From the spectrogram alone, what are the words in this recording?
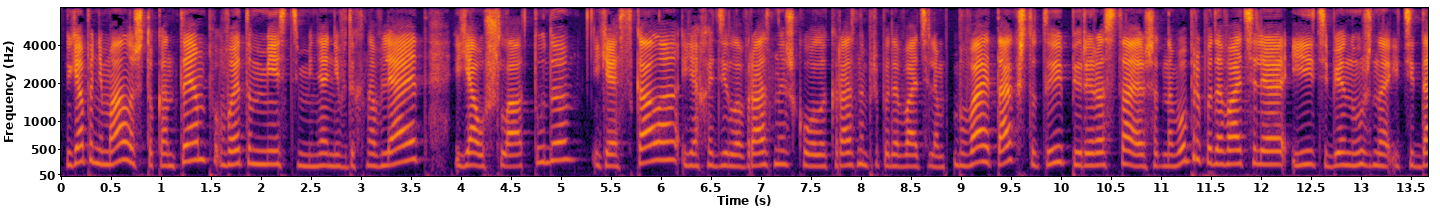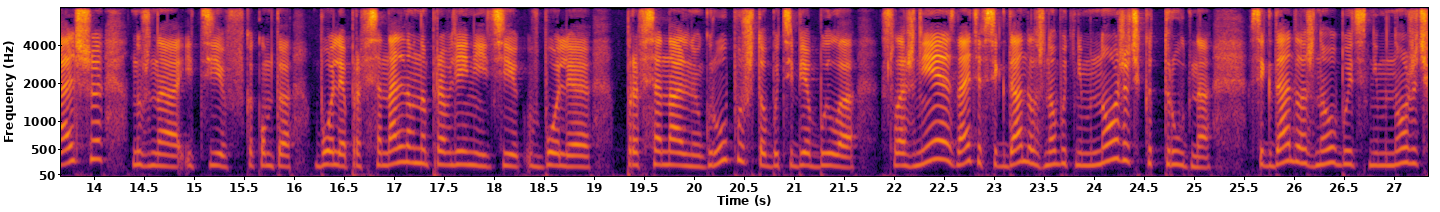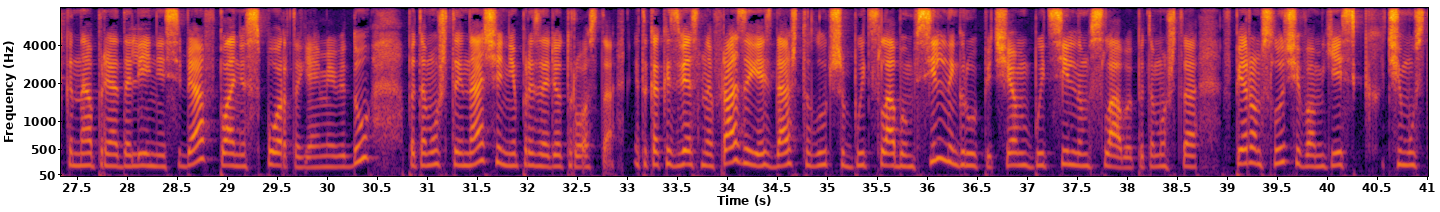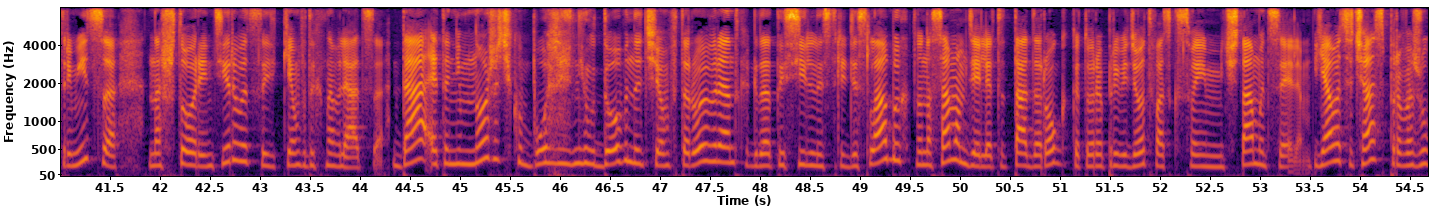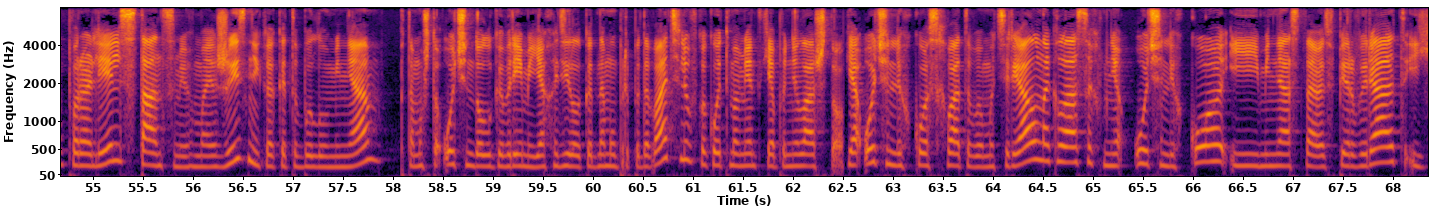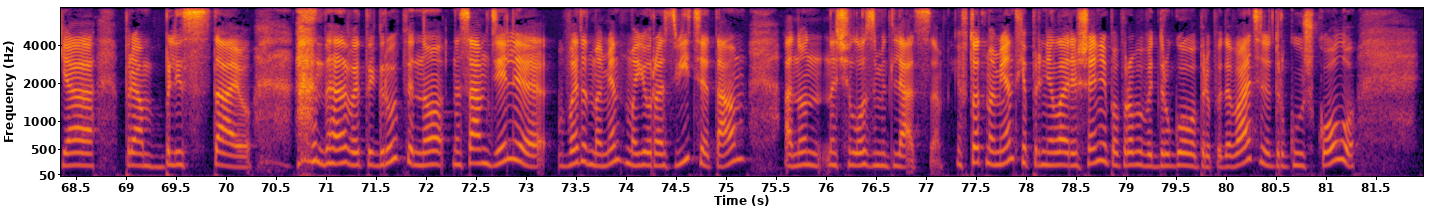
Но я понимала, что контемп в этом месте меня не вдохновляет, и я ушла оттуда, я искала, я ходила в разные школы к разным преподавателям. Бывает так, что ты перерастаешь одного преподавателя, и тебе нужно идти дальше, нужно идти в каком-то более профессиональном направлении, идти в более профессиональную группу, чтобы тебе было сложнее, знаете, всегда должно быть немножечко трудно, всегда должно быть немножечко на преодоление себя в плане спорта, я имею в виду, потому что иначе не произойдет роста. Это как известная фраза есть, да, что лучше быть слабым в сильной группе, чем быть сильным в слабой, потому что в первом случае вам есть к чему стремиться, на что ориентироваться и кем вдохновляться. Да, это немножечко более неудобно, чем второй вариант, когда ты сильный среди слабых, слабых, но на самом деле это та дорога, которая приведет вас к своим мечтам и целям. Я вот сейчас провожу параллель с танцами в моей жизни, как это было у меня, потому что очень долгое время я ходила к одному преподавателю, в какой-то момент я поняла, что я очень легко схватываю материал на классах, мне очень легко, и меня ставят в первый ряд, и я прям блистаю, да, в этой группе, но на самом деле в этот момент мое развитие там, оно начало замедляться. И в тот момент я приняла решение попробовать другого преподавателя, другую школу,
